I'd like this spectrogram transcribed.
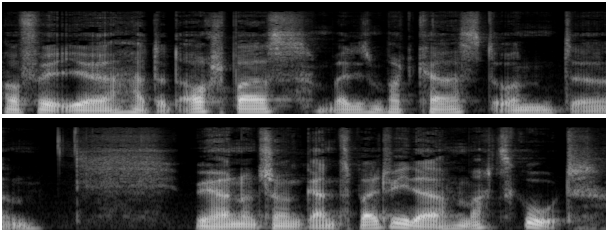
hoffe, ihr hattet auch Spaß bei diesem Podcast und äh, wir hören uns schon ganz bald wieder. Macht's gut.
